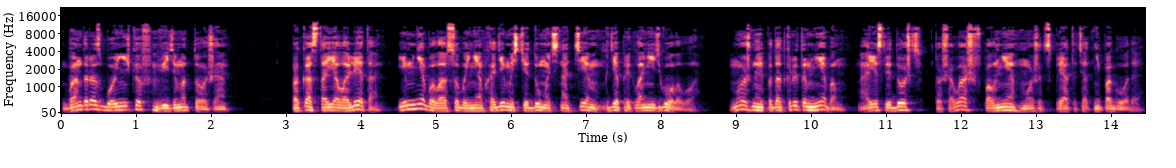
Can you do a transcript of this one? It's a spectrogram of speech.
банда разбойничков, видимо, тоже. Пока стояло лето, им не было особой необходимости думать над тем, где преклонить голову. Можно и под открытым небом, а если дождь, то шалаш вполне может спрятать от непогоды.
